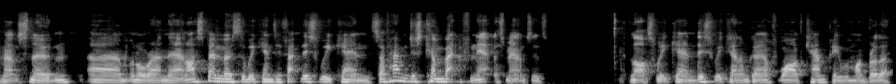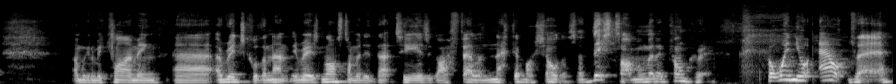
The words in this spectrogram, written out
Mount Snowdon, um, and all around there. And I spend most of the weekends. In fact, this weekend, so I haven't just come back from the Atlas Mountains last weekend. This weekend, I'm going off wild camping with my brother and we're going to be climbing uh, a ridge called the Nantlle Ridge. And last time I did that two years ago, I fell and knackered my shoulder. So this time I'm going to conquer it. But when you're out there,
